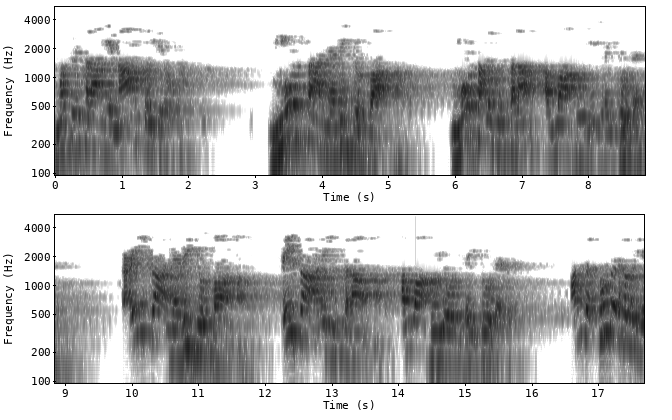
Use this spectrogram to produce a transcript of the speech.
முஸ்லிம்களாகிய நாம் சொல்கிறோம் மூசா நபியுல்லா மூசா அலைஹிஸ்ஸலாம் அல்லாஹுவை இறைத்தூதர். ஐசா நபியுல்லா ஐசா சலாம் அல்லாஹுடைய ஒரு இறைத்தூதர். அந்த தூதர்களுடைய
